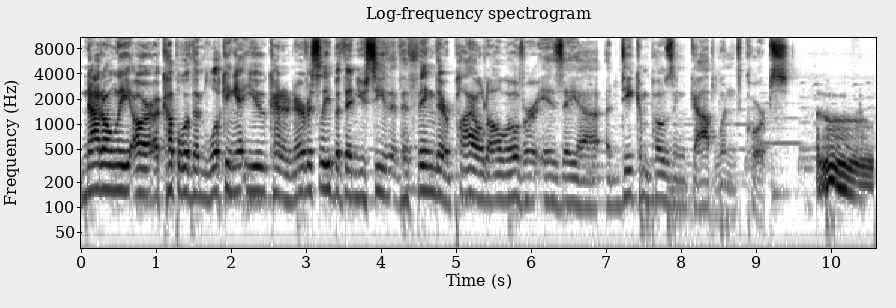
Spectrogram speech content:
not only are a couple of them looking at you kind of nervously, but then you see that the thing they're piled all over is a uh, a decomposing goblin corpse. Ooh.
